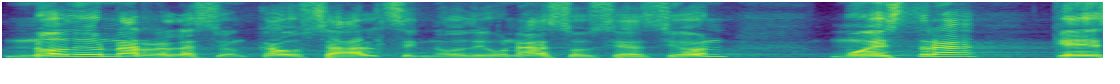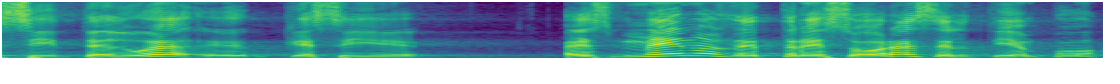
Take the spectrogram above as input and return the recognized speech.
no de una relación causal, sino de una asociación, muestra que si, te eh, que si es menos de tres horas el tiempo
